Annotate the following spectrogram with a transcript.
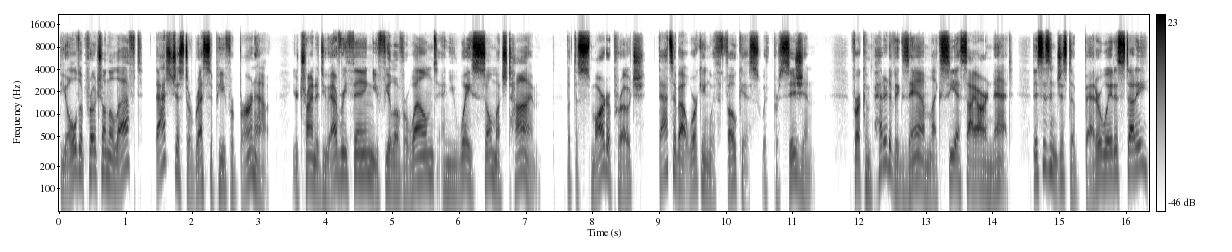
The old approach on the left, that's just a recipe for burnout. You're trying to do everything, you feel overwhelmed, and you waste so much time. But the smart approach, that's about working with focus, with precision. For a competitive exam like CSIR NET, this isn't just a better way to study,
